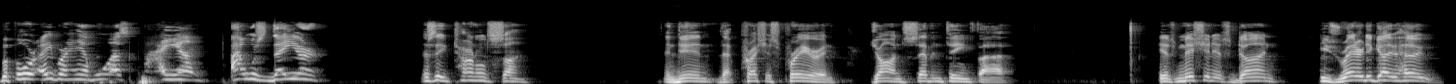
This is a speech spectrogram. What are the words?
before Abraham was, I am. I was there as the eternal Son. And then that precious prayer in John 17 5. His mission is done. He's ready to go home.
